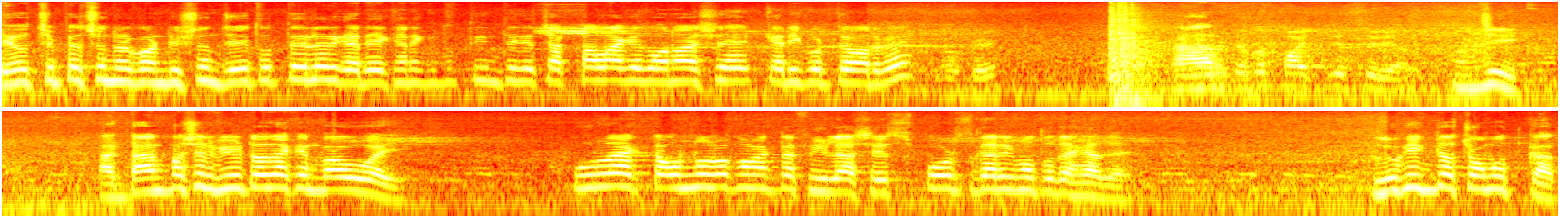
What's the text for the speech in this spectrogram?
এই হচ্ছে পেছনের কন্ডিশন যেহেতু তেলের গাড়ি এখানে কিন্তু তিন থেকে চারটা লাগেজ অনায়াসে ক্যারি করতে পারবে। আর জি। আর ডান পাশের ভিউটা দেখেন বাবু ভাই পুরো একটা অন্যরকম একটা ফিল আসে স্পোর্টস গাড়ির মতো দেখা যায়। লুকিংটা চমৎকার।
